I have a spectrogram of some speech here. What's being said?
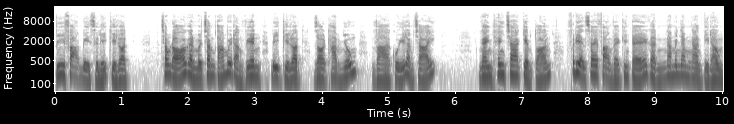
vi phạm bị xử lý kỷ luật. Trong đó gần 180 đảng viên bị kỷ luật do tham nhũng và cố ý làm trái. Ngành thanh tra kiểm toán phát hiện sai phạm về kinh tế gần 55.000 tỷ đồng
